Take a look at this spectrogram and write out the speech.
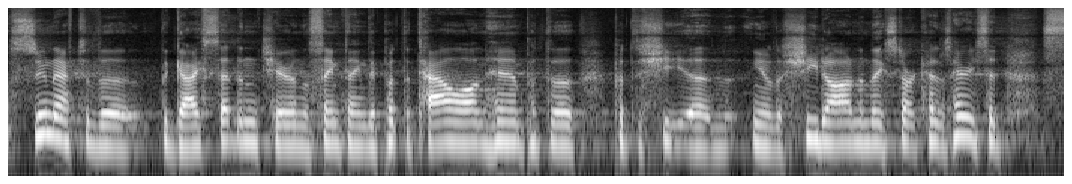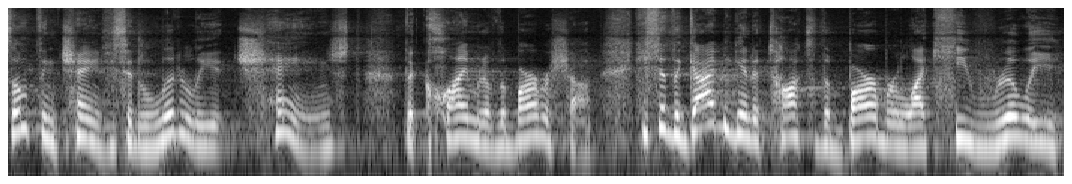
soon after the, the guy sat in the chair, and the same thing, they put the towel on him, put the put the sheet, uh, you know, the sheet on, and they start cutting his hair. He said something changed. He said literally it changed the climate of the barbershop. He said the guy began to talk to the barber like he really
